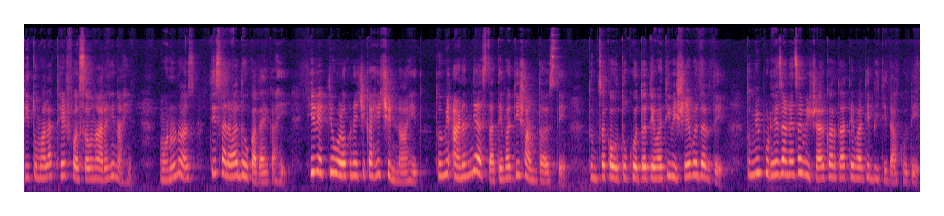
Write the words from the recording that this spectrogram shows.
ती तुम्हाला थेट फसवणारही नाही. म्हणूनच ती सर्वात धोकादायक आहे. ही व्यक्ती ओळखण्याची काही चिन्ह आहेत. तुम्ही आनंदी असता तेव्हा ती शांत असते. तुमचं कौतुक होतं तेव्हा ती विषय बदलते. तुम्ही पुढे जाण्याचा विचार करता तेव्हा ती भीती दाखवते.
